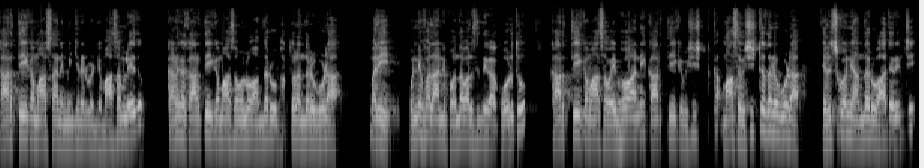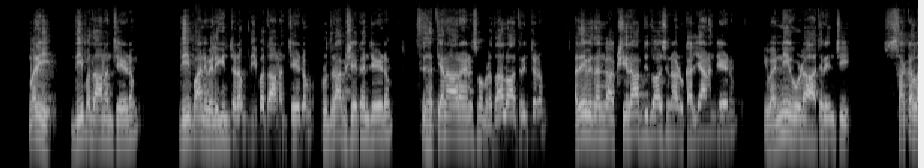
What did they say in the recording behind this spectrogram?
కార్తీక మాసాన్ని మించినటువంటి మాసం లేదు. కనుక కార్తీక మాసంలో అందరూ భక్తులందరూ కూడా మరి పుణ్యఫలాన్ని పొందవలసిందిగా కోరుతూ కార్తీక మాస వైభవాన్ని కార్తీక విశిష్ట మాస విశిష్టతను కూడా తెలుసుకొని అందరూ ఆచరించి మరి దీపదానం చేయడం దీపాన్ని వెలిగించడం దీపదానం చేయడం రుద్రాభిషేకం చేయడం శ్రీ సత్యనారాయణ స్వామి వ్రతాలు ఆచరించడం అదేవిధంగా క్షీరాబ్ది ద్వాదశి నాడు కళ్యాణం చేయడం ఇవన్నీ కూడా ఆచరించి సకల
